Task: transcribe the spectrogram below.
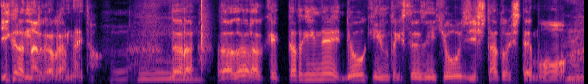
いくらになるか分かんないと。だからあだから結果的にね料金を適正に表示したとしても、うん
